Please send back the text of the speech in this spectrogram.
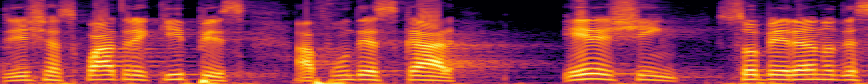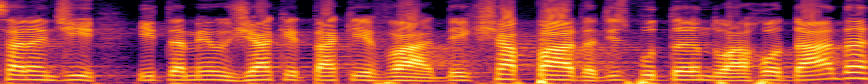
deixa as quatro equipes, a Fundescar, Erechim, Soberano de Sarandi e também o Jaquetaquevá de Chapada disputando a rodada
